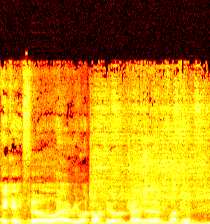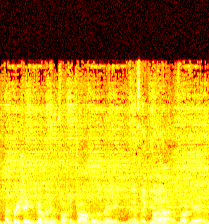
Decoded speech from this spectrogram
aka Phil, however you want to talk to him, Trash yeah. Dick. Fucking, I appreciate you coming in and fucking talking with me. Yeah, thank you, man. Uh, fucking,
